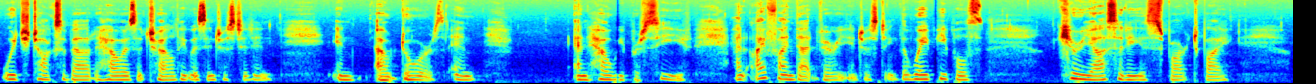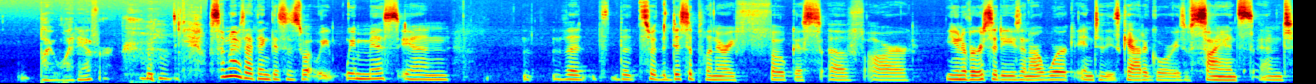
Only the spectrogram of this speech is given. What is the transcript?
which talks about how, as a child, he was interested in, in outdoors and and how we perceive. And I find that very interesting. The way people's curiosity is sparked by by whatever. mm-hmm. Sometimes I think this is what we, we miss in the the sort of the disciplinary focus of our universities and our work into these categories of science and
